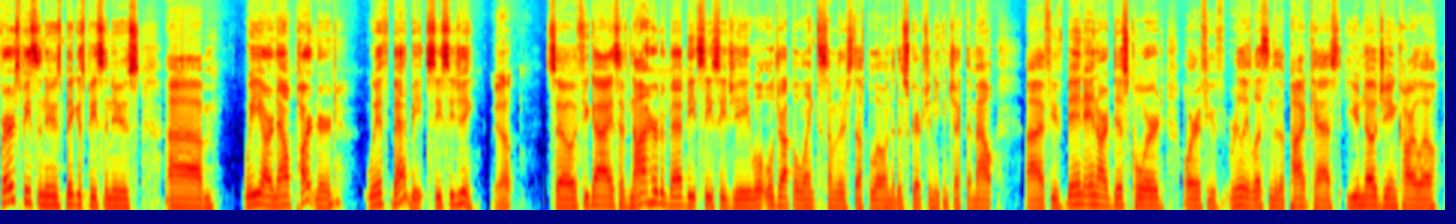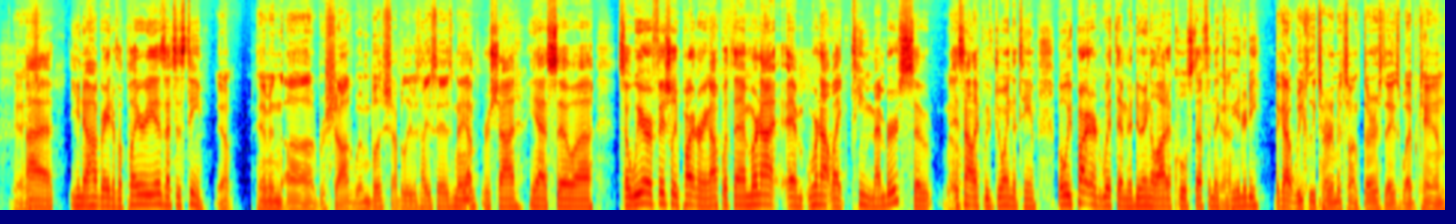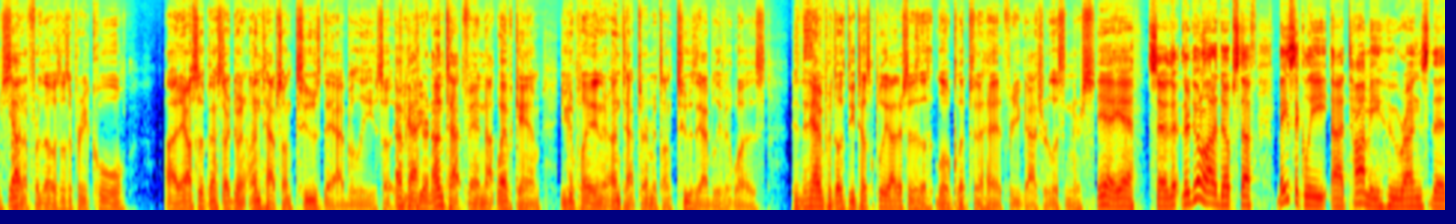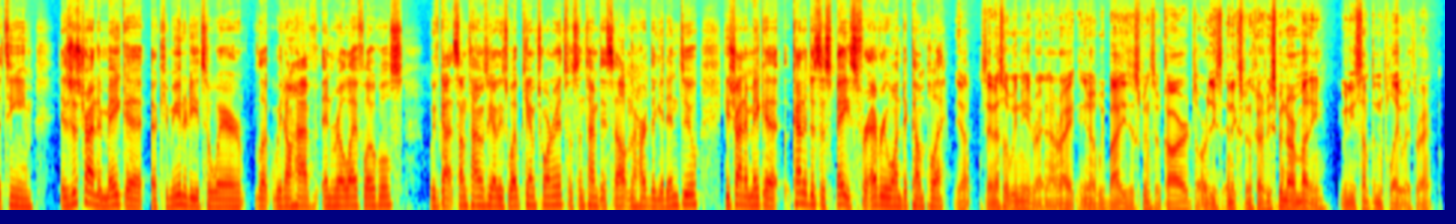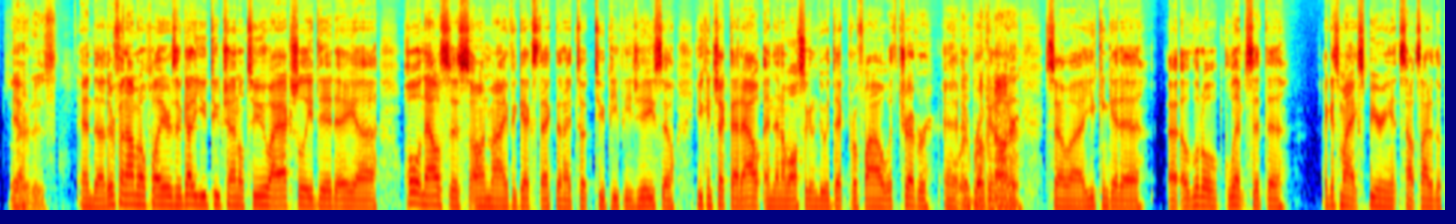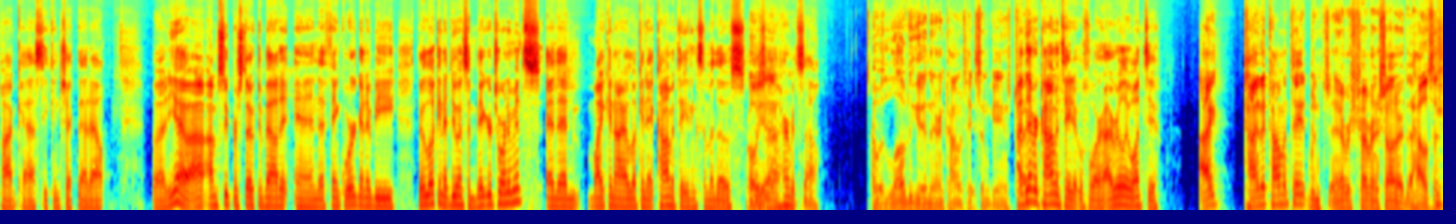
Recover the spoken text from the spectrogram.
First piece of news, biggest piece of news. Um, we are now partnered with Bad Beats CCG. Yep. So if you guys have not heard of Bad Beat CCG, we'll, we'll drop a link to some of their stuff below in the description. You can check them out. Uh, if you've been in our Discord or if you've really listened to the podcast, you know Giancarlo. Yeah. Uh, you know how great of a player he is. That's his team. yep. Him and uh, Rashad Wimbush, I believe is how you say his name. Yep, Rashad. Yeah, so uh, so we are officially partnering up with them. We're not um, we're not like team members, so it's not like we've joined the team, but we've partnered with them. They're doing a lot of cool stuff in the community. They got weekly tournaments on Thursdays, webcams. Sign Yep. up for those. Those are pretty cool. Uh, they're also going to start doing untaps on Tuesday, I believe. So if, Okay. you, if you're an untap fan, not webcam, you can play in their untap tournaments on Tuesday, I believe it was. They haven't put those details completely out there, so there's a little glimpse in ahead for you guys, for listeners. Yeah, yeah. So they're, they're doing a lot of dope stuff. Basically, uh, Tommy, who runs the team, is just trying to make a, a community to where, look, we don't have in real life locals. We've got sometimes we have these webcam tournaments, but sometimes they sell out and they're hard to get into. He's trying to make a kind of just a space for everyone to come play. Yep. Saying that's what we need right now, right? You know, we buy these expensive cards or these inexpensive cards. We spend our money. We need something to play with, right? So Yeah. there it is. And uh, they're phenomenal players. They've got a YouTube channel too. I actually did a uh, whole analysis on my Vegeks deck that I took to PPG, so you can check that out. And then I'm also going to do a deck profile with Trevor at, at at Broken, Honor, Honor. so uh, you can get a, a a little glimpse at the, I guess my experience outside of the podcast. You can check that out. But yeah, I, I'm super stoked about it, and I think we're going to be. They're looking at doing some bigger tournaments, and then Mike and I are looking at commentating some of those. Oh, as, yeah. uh, Hermit style. I would love to get in there and commentate some games. Try- I've never commentated before. I really want to. I kind of commentate whenever Trevor and Sean are at the house. so,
